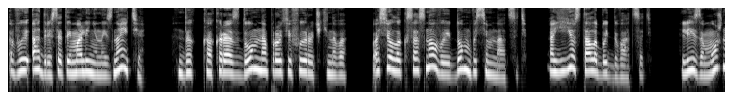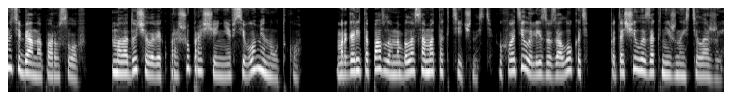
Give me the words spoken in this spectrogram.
Вы адрес этой Малининой знаете?» «Да как раз дом напротив Ирочкиного. Поселок Сосновый, дом 18. А ее стало быть 20. Лиза, можно тебя на пару слов?» «Молодой человек, прошу прощения, всего минутку». Маргарита Павловна была сама тактичность, ухватила Лизу за локоть, потащила за книжные стеллажи.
